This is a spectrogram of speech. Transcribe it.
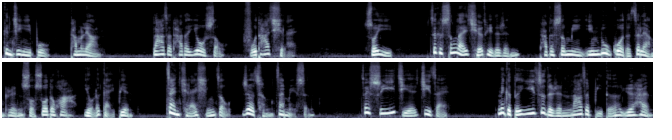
更进一步，他们俩拉着他的右手，扶他起来。所以，这个生来瘸腿的人，他的生命因路过的这两个人所说的话有了改变。站起来行走，热诚赞美神。在十一节记载，那个得医治的人拉着彼得和约翰，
